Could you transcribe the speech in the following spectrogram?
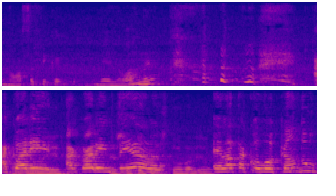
Nossa, fica melhor, né? a, quaren a quarentena, ela tá colocando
